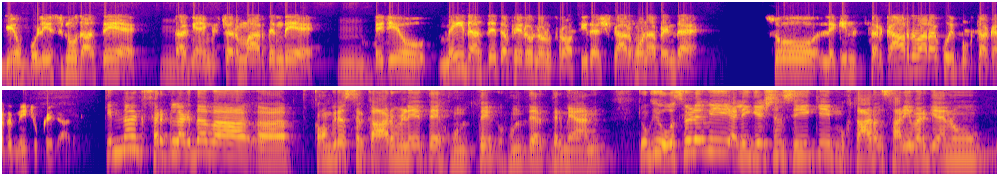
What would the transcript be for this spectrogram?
ਜੇ ਉਹ ਪੁਲਿਸ ਨੂੰ ਦੱਸਦੇ ਹੈ ਤਾਂ ਗੈਂਗਸਟਰ ਮਾਰ ਦਿੰਦੇ ਹੈ। ਤੇ ਜੇ ਉਹ ਨਹੀਂ ਦੱਸਦੇ ਤਾਂ ਫਿਰ ਉਹਨਾਂ ਨੂੰ ਫਰੌਤੀ ਦਾ ਸ਼ਿਕਾਰ ਹੋਣਾ ਪੈਂਦਾ ਹੈ। ਸੋ ਲੇਕਿਨ ਸਰਕਾਰ ਦੁਆਰਾ ਕੋਈ ਪੁਖਤਾ ਕਦਮ ਨਹੀਂ ਚੁੱਕੇ ਜਾ ਰਹੇ। ਕਿੰਨਾ ਫ਼ਰਕ ਲੱਗਦਾ ਵਾ ਕਾਂਗਰਸ ਸਰਕਾਰ ਵੇਲੇ ਤੇ ਹੁਣ ਤੇ ਹੁਣ ਦੇ ਦਰਮਿਆਨ? ਕਿਉਂਕਿ ਉਸ ਵੇਲੇ ਵੀ ਐਲੀਗੇਸ਼ਨ ਸੀ ਕਿ ਮੁਖਤਾਰ ਅੰਸਾਰੀ ਵਰਗਿਆਂ ਨੂੰ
